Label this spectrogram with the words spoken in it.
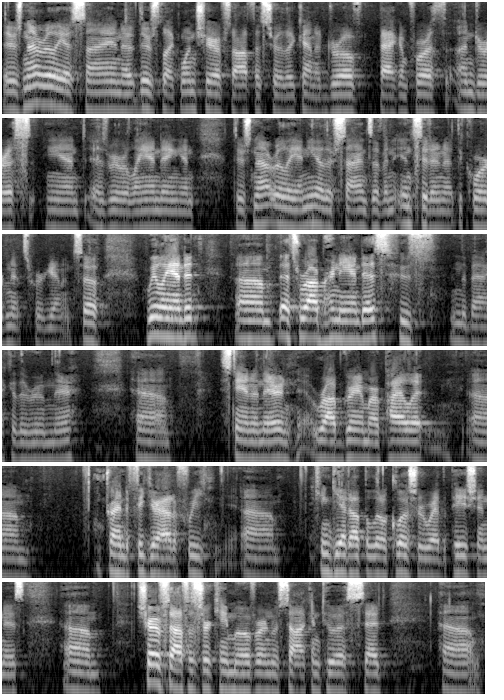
There's not really a sign. There's like one sheriff's officer that kind of drove back and forth under us, and as we were landing, and there's not really any other signs of an incident at the coordinates we were given. So we landed. Um, that's Rob Hernandez, who's in the back of the room there. Standing there, and Rob Graham, our pilot, um, trying to figure out if we um, can get up a little closer to where the patient is. Um, sheriff's officer came over and was talking to us, said, um,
